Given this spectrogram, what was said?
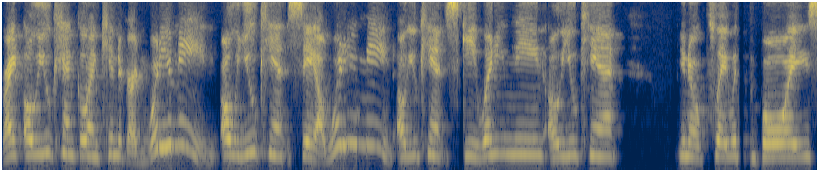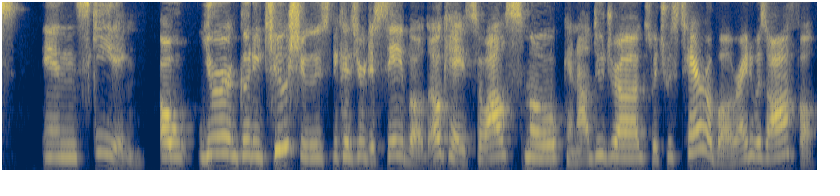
right? Oh you can't go in kindergarten. What do you mean? Oh you can't sail. What do you mean? Oh you can't ski. What do you mean? Oh you can't you know play with the boys in skiing. Oh you're a goody two shoes because you're disabled. Okay so i'll smoke and i'll do drugs which was terrible right? It was awful.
